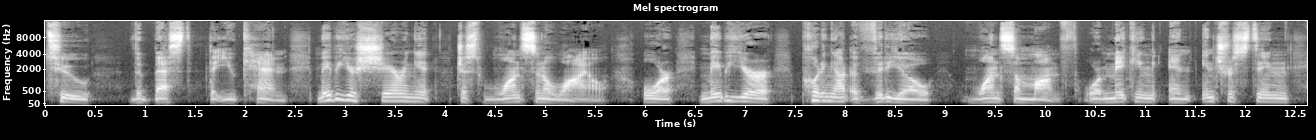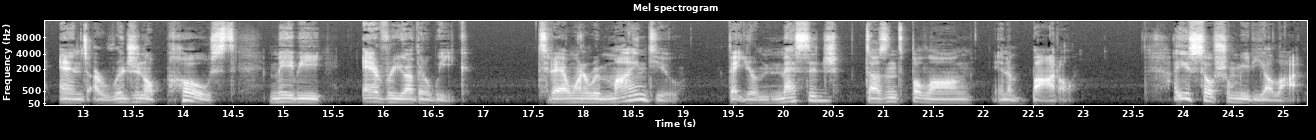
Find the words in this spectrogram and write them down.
to the best that you can. Maybe you're sharing it just once in a while, or maybe you're putting out a video once a month, or making an interesting and original post maybe every other week. Today, I want to remind you that your message doesn't belong in a bottle. I use social media a lot.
